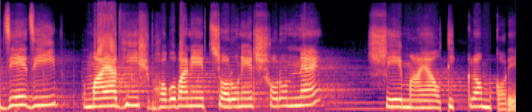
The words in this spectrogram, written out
যে জীব মায়াধীশ ভগবানের চরণের শরণ নেয়, সে মায়া অতিক্রম করে।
